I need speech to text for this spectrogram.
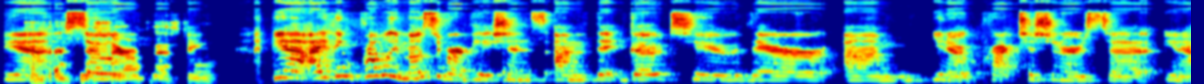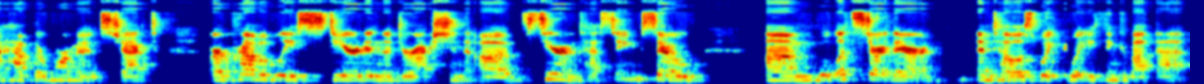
Yeah. Conventional so, serum testing yeah, I think probably most of our patients um, that go to their, um, you know, practitioners to, you know, have their hormones checked are probably steered in the direction of serum testing. So, um, well, let's start there and tell us what, what you think about that.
